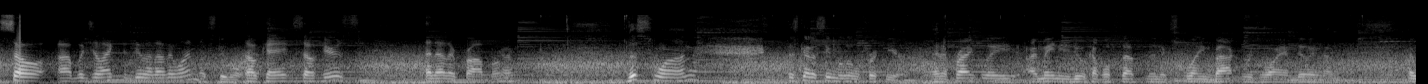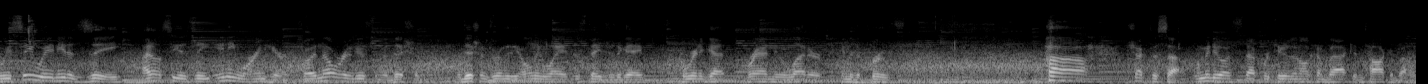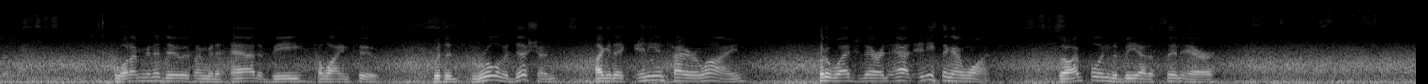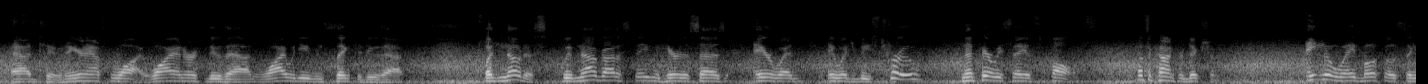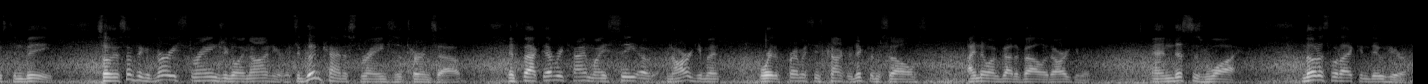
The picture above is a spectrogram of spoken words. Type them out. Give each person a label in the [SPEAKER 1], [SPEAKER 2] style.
[SPEAKER 1] So, uh, would you like to do another one?
[SPEAKER 2] Let's do more.
[SPEAKER 1] Okay, so here's another problem.
[SPEAKER 2] Okay. This one is going to seem a little trickier, and frankly, I may need to do a couple steps and then explain backwards why I'm doing them. And we see we need a z. I don't see a z anywhere in here, so I know we're going to do some addition. Addition is really the only way at this stage of the game we're going to get a brand new letter into the proof. Uh, check this out. Let me do a step or two, then I'll come back and talk about it. What I'm going to do is I'm going to add a b to line 2. With the, rule of addition, I can take any entire line, put a wedge there, and add anything I want. So I'm pulling the b out of thin air, add 2. Now you're going to ask why. Why on earth do that? Why would you even think to do that? But notice, we've now got a statement here that says A wedge, A wedge B is true, and up here we say it's false. That's a contradiction. Ain't no way both those things can be. So there's something very strange going on here. It's a good kind of strange, as it turns out. In fact, every time I see a, an argument where the premises contradict themselves, I know I've got a valid argument. And this is why. Notice what I can do here.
